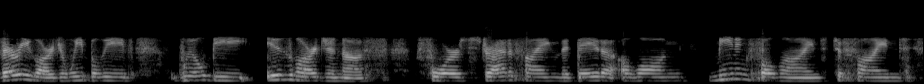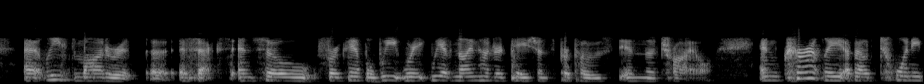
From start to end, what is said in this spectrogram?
very large and we believe will be is large enough for stratifying the data along meaningful lines to find at least moderate uh, effects. And so, for example, we, we, we have 900 patients proposed in the trial. And currently, about 20%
